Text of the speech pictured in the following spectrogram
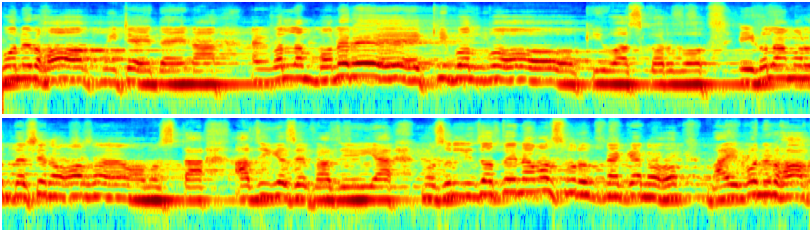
বোনের হক মিটাই দেয় না। আমি বললাম বোনের কি বলব, কি ওয়াজ করব? এই হলো আমার দেশের অবস্থা। আজি গেছে ফাজি হইয়া, মুসল্লি যতই নামাজ পড়ুক না কেন, ভাই বোনের হক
